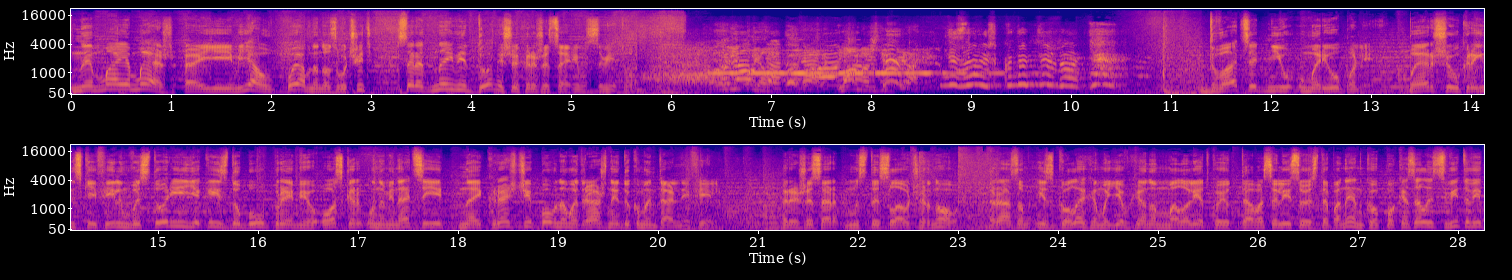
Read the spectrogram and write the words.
не має меж, а її ім'я впевнено звучить серед найвідоміших режисерів світу. Не знаешь, куда бежать. 20 днів у Маріуполі. Перший український фільм в історії, який здобув премію Оскар у номінації Найкращий повнометражний документальний фільм. Режисер Мстислав Чернов разом із колегами Євгеном Малолєткою та Василісою Степаненко показали світові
